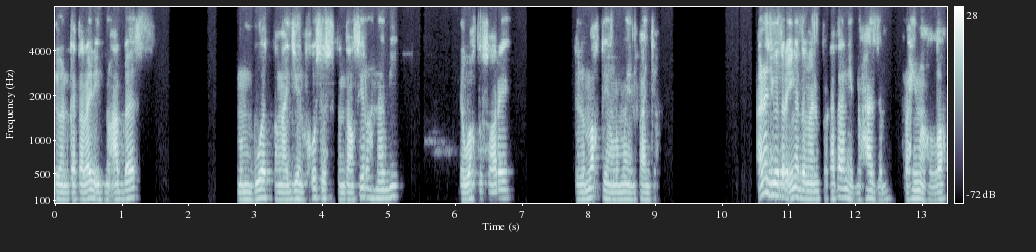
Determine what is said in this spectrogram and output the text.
Dengan kata lain, Ibnu Abbas membuat pengajian khusus tentang sirah Nabi pada waktu sore dalam waktu yang lumayan panjang. Anda juga teringat dengan perkataan Ibnu Hazm rahimahullah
